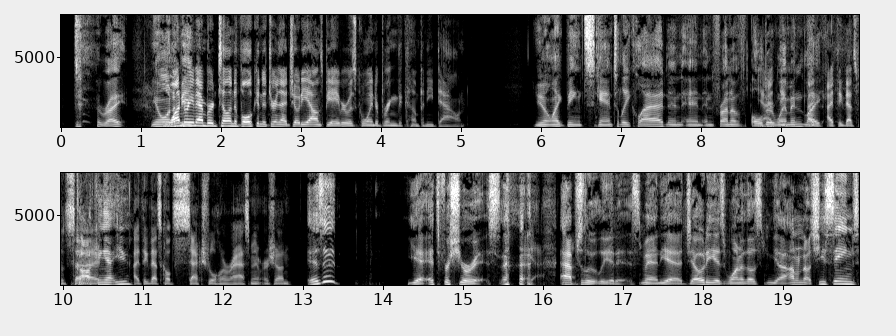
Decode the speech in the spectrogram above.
right? You don't One be, remembered telling the Vulcan attorney that Jody Allen's behavior was going to bring the company down. You don't like being scantily clad and, and in front of older Yeah, I think- women, I- like I, think that's what's uh, at you. I think that's called sexual harassment, Rashad. Is it? Yeah, it's for sure is. Yeah. Absolutely it is. Man, yeah, Jody is one of those yeah, I don't know. She seems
